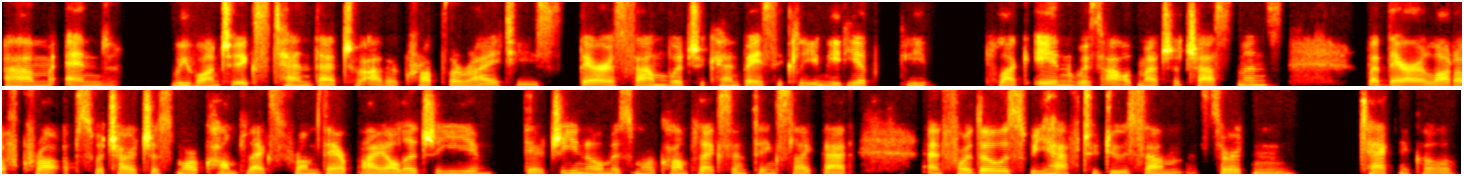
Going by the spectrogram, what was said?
Um, and we want to extend that to other crop varieties. There are some which you can basically immediately plug in without much adjustments, but there are a lot of crops which are just more complex from their biology, their genome is more complex and things like that. And for those, we have to do some certain technical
